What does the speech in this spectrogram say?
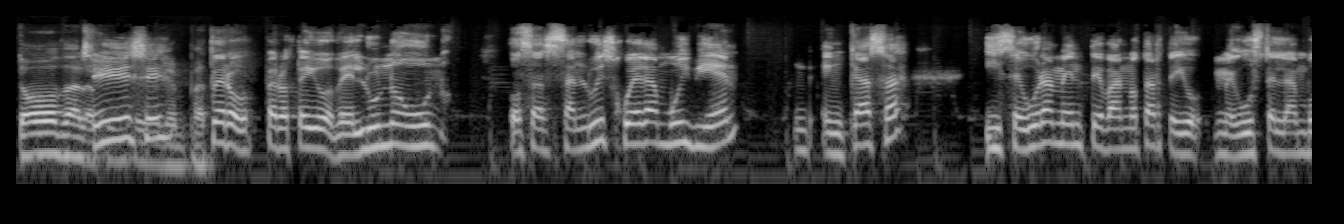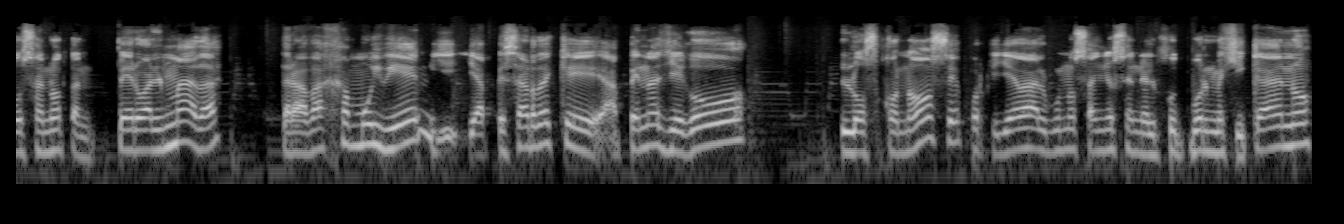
Toda la sí, pinta sí, de un empate. Pero, pero te digo, del 1-1. O sea, San Luis juega muy bien en casa y seguramente va a anotar. Te digo, me gusta el ambos anotan, pero Almada trabaja muy bien y, a pesar de que apenas llegó, los conoce porque lleva algunos años en el fútbol mexicano,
